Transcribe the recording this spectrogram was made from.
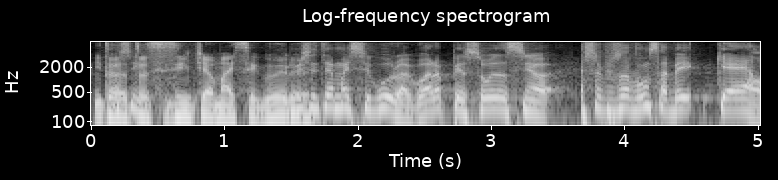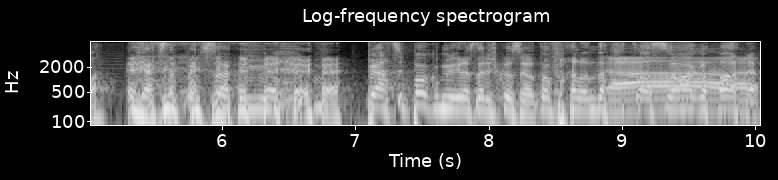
Então, tu, assim, tu se sentia mais seguro? Eu me sentia mais seguro. Agora, pessoas assim, ó. Essas pessoas vão saber que é ela. Que essa pessoa participou comigo dessa discussão. Eu tô falando da situação Ah, agora.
